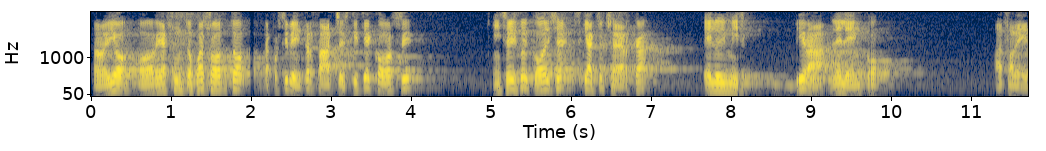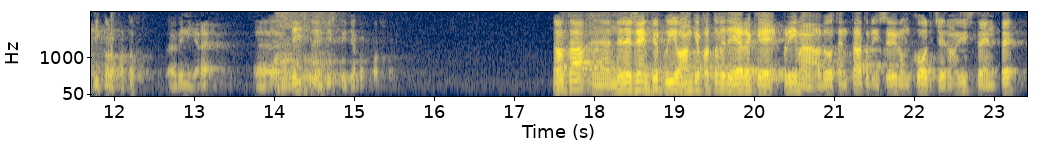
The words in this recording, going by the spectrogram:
Allora io ho riassunto qua sotto la possibile interfaccia, iscritti ai corsi, inserisco il codice, schiaccio cerca e lui mi dirà l'elenco alfabetico, l'ho fatto eh, venire, eh, degli studenti iscritti a quel corso. In realtà eh, nell'esempio qui ho anche fatto vedere che prima avevo tentato di inserire un codice non esistente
